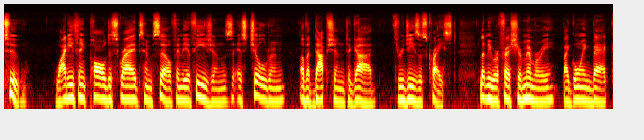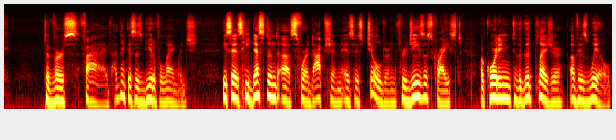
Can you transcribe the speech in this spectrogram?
Two, why do you think Paul describes himself in the Ephesians as children of adoption to God through Jesus Christ. Let me refresh your memory by going back to verse 5. I think this is beautiful language. He says, He destined us for adoption as His children through Jesus Christ, according to the good pleasure of His will.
